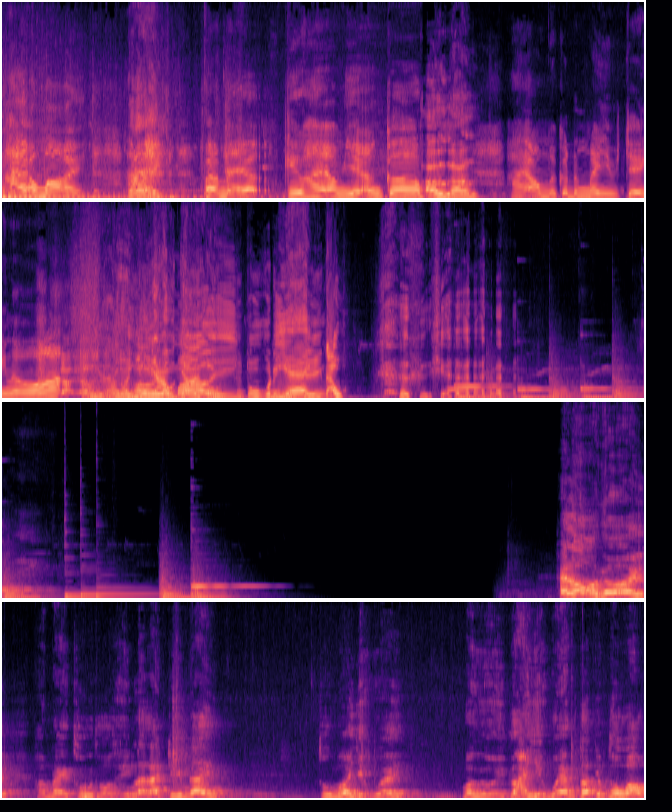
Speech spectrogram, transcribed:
Hai ông ơi. Hai, ba mẹ kêu hai ông về ăn cơm. Ừ ừ. Hai ông đừng có đứng đây nhiều chuyện nữa. Trời ơi. Chuyện gì đâu trời. tôi, tôi có đi nhiều về. chuyện đâu Hello mọi người Hôm nay Thu Thô Thiển là livestream đây. Thu mới về quê. Mọi người có hay về quê ăn Tết giống Thu không?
